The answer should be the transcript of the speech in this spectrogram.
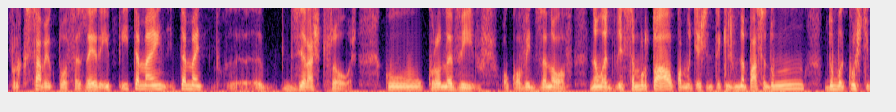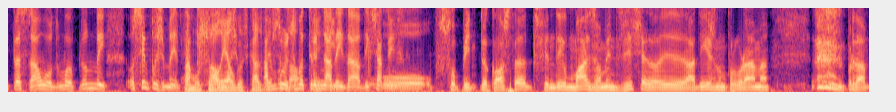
porque sabem o que estão a fazer e, e também, também eh, dizer às pessoas que o coronavírus, ou Covid-19, não é doença mortal, como muita gente aqui não passa de, um, de uma constipação ou de uma pneumonia. Ou simplesmente É há mortal, pessoas, em alguns casos há é pessoas de mortal, uma determinada idade e que já têm O, o professor Pinto da Costa defendeu mais ou menos isso eh, há dias num programa, perdão,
